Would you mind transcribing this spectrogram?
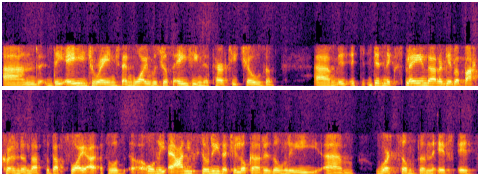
And the age range, then why was just 18 to 30 chosen? Um, it, it, didn't explain that or give a background on that. So that's why I, suppose only any study that you look at is only um, worth something if it's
